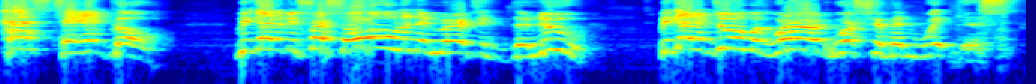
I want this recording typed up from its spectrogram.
Hashtag go. We got to be fresh, old, and emerging, the new we got to do it with word, worship, and witness.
